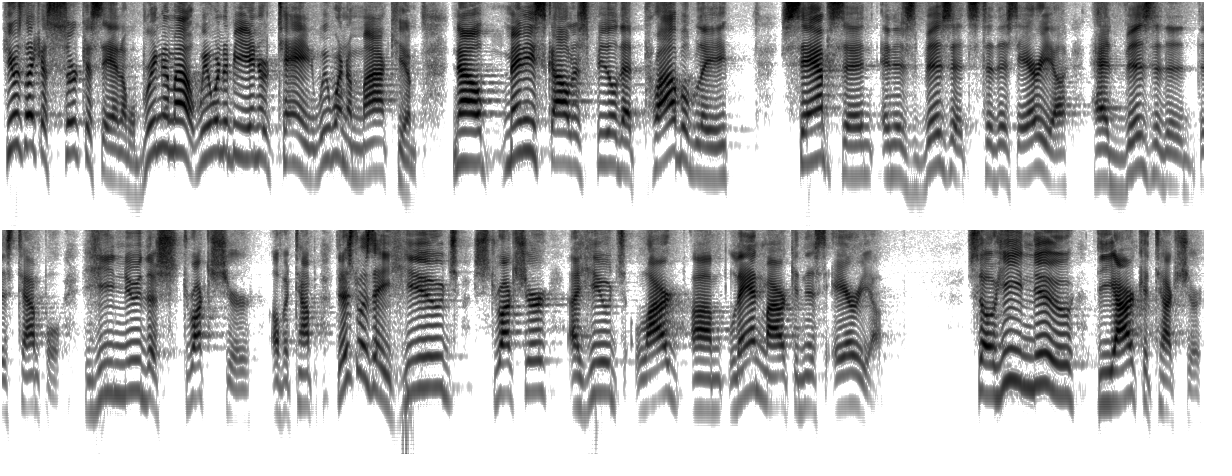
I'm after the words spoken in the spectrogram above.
He was like a circus animal. Bring him out. We want to be entertained. We want to mock him. Now, many scholars feel that probably Samson, in his visits to this area, had visited this temple. He knew the structure of a temple. This was a huge structure, a huge large um, landmark in this area. So he knew the architecture.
